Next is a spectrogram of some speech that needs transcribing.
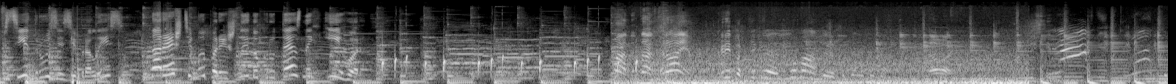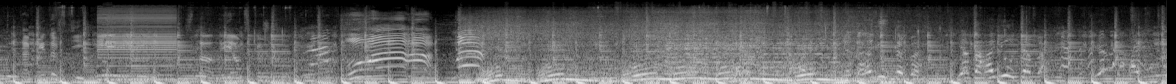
Коли всі друзі зібрались, нарешті ми перейшли до крутезних ігор. Ладно, так, граємо. Кріпер, ти командуєш. Давай. Так, підожди. Стали, я вам скажу. Увага! Я доганю тебе! Я доганю тебе! Я доганю!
